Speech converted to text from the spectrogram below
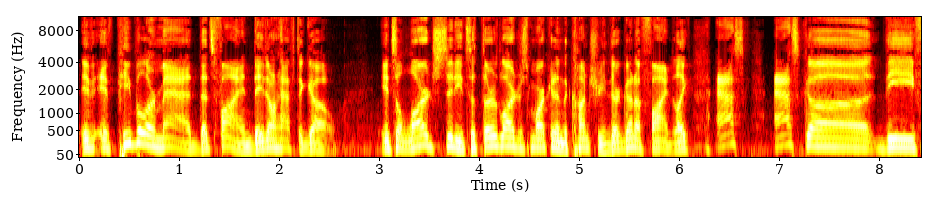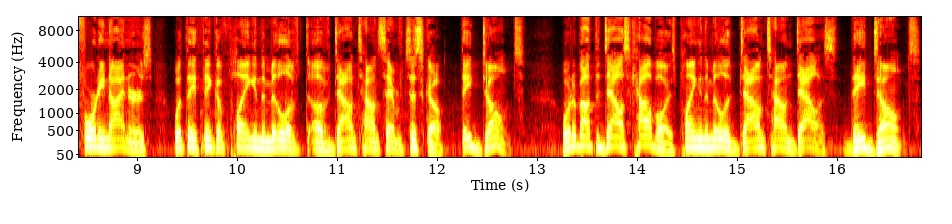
If, if people are mad, that's fine. They don't have to go. It's a large city. It's the third largest market in the country. They're going to find like ask ask uh, the 49ers what they think of playing in the middle of, of downtown San Francisco. They don't. What about the Dallas Cowboys playing in the middle of downtown Dallas? They don't.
